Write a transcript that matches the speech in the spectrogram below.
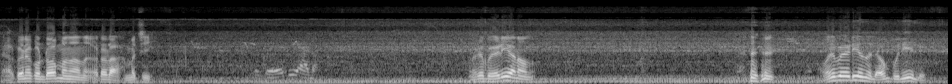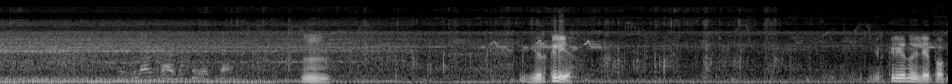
ഞങ്ങൾക്കൊന്നെ കൊണ്ടുപോകാൻ വന്നാന്ന് കേട്ടടാ അമ്മച്ചി. അവന് പേടിയാണോ? അവന് പേടിയൊന്നുമില്ല അവൻ പുലിയല്ലേ? ഉം. ഈർക്കിലിയോ. ഈർക്കിലിയൊന്നും ഇല്ല ഇപ്പം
